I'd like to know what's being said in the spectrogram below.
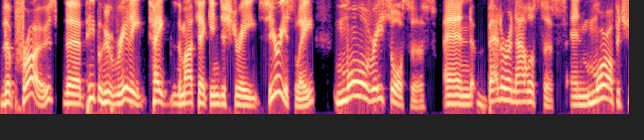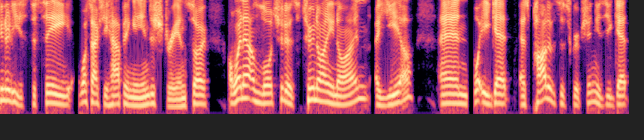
the pros, the people who really take the Martech industry seriously, more resources and better analysis and more opportunities to see what's actually happening in industry. And so I went out and launched it. It's two ninety nine a year. And what you get as part of the subscription is you get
